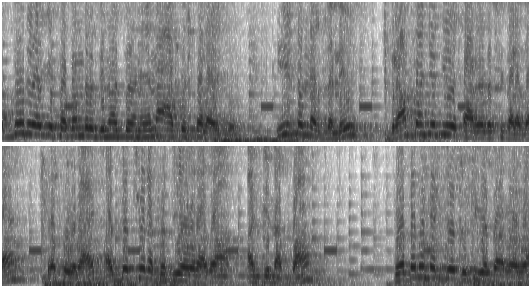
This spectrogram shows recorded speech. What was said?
ಅದ್ದೂರಿಯಾಗಿ ಸ್ವಾತಂತ್ರ್ಯ ದಿನಾಚರಣೆಯನ್ನು ಆಚರಿಸಲಾಯಿತು. ಈ ಸಂದರ್ಭದಲ್ಲಿ ಗ್ರಾಮ ಪಂಚಾಯತಿಯ ಕಾರ್ಯದರ್ಶಿಗಳಾದ ಬಸವರಾಜ್, ಅಧ್ಯಕ್ಷರ ಪತಿಯವರಾದ ಅಂಜಿನಪ್ಪ, ಪ್ರಥಮ ದರ್ಜೆ ಗುತ್ತಿಗೆದಾರರಾದ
